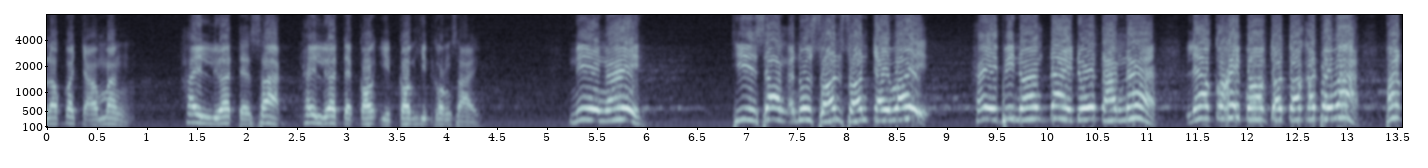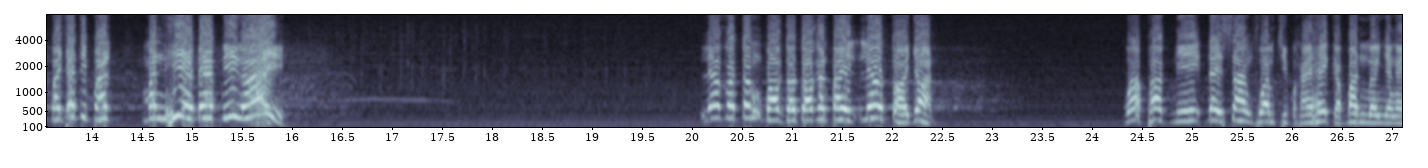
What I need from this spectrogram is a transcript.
เราก็จะเอามั่ง ให้เหลือแต่ซาก ให้เหลือแต่กองอิฐกองหินกองทราย นี่ไงที่สร้างอนุสรณ์สอนใจไว้ ให้พี่น้องได้ดูต่างหน้า แล้วก็ให้บอกต่อๆกันไปว่าพรรคประชาธิปัตย์มันเฮี้ยแบบนี้ไงแล้วก็ต้องบอกต่อๆกันไปแล้วต่อยอด ว่าพรรคนี้ได้สร้างความฉิบหายให้กับบ้านเมืองยังไง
